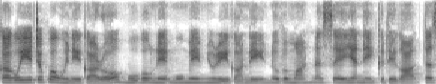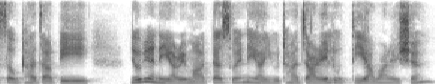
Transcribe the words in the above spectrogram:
ကာကွယ်ရေးတပ်ဖွဲ့ဝင်တွေကတော့မိုးကုတ်နဲ့မိုးမိတ်မြို့တွေကနေနိုဝင်ဘာ20ရက်နေ့ကတည်းကတက်ဆုပ်ထားကြပြီးမြို့ပြည်နေရာတွေမှာတက်ဆွဲနေရာယူထားကြတယ်လို့သိရပါတယ်ရှင်။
